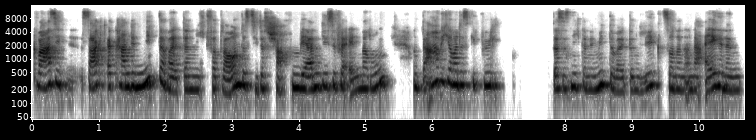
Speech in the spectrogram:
quasi sagt, er kann den Mitarbeitern nicht vertrauen, dass sie das schaffen werden, diese Veränderung. Und da habe ich aber das Gefühl, dass es nicht an den Mitarbeitern liegt, sondern an der eigenen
